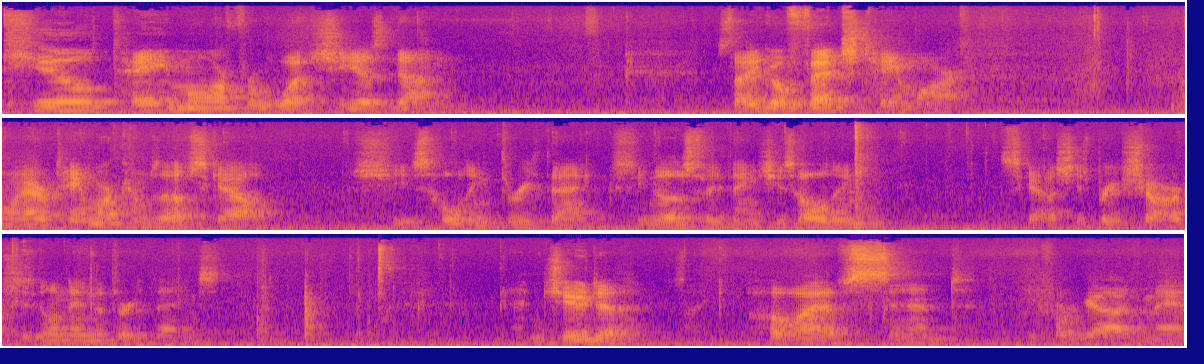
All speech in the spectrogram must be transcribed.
kill Tamar for what she has done. So they go fetch Tamar. And whenever Tamar comes up, Scout, she's holding three things. You know those three things she's holding? Scout, she's pretty sharp. She's going to name the three things. And Judah is like, oh, I have sinned before God, man.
